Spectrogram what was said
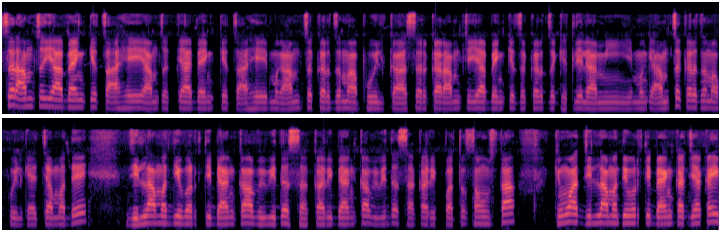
सर आमचं या बँकेचं आहे आमचं त्या बँकेचं आहे मग आमचं कर्ज माफ होईल का? सरकार आमचे या बँकेचं कर्ज घेतलेलं आम्ही मग आमचं कर्ज माफ होईल का? याच्यामध्ये जिल्हा मध्यवर्ती बँका विविध सहकारी बँका विविध सहकारी पतसंस्था किंवा जिल्हा मध्यवर्ती बँका ज्या काही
